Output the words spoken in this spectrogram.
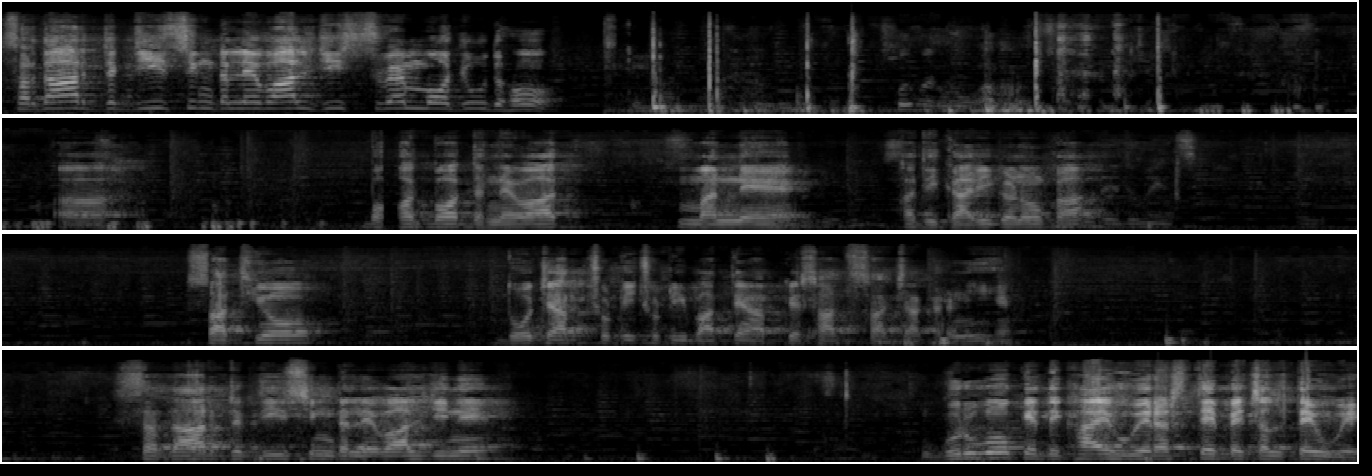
सरदार जगजीत सिंह डल्लेवाल जी स्वयं मौजूद हों। बहुत बहुत धन्यवाद मान्य अधिकारी गणों का। साथियों दो चार छोटी छोटी बातें आपके साथ साझा करनी है। सरदार जगजीत सिंह डल्लेवाल जी ने गुरुओं के दिखाए हुए रास्ते पे चलते हुए,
